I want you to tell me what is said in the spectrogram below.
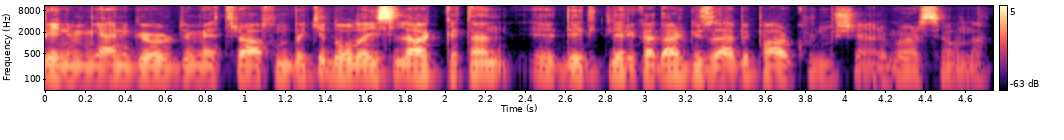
benim yani gördüğüm etrafımdaki. Dolayısıyla hakikaten dedikleri kadar güzel bir parkurmuş yani. Barcelona.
